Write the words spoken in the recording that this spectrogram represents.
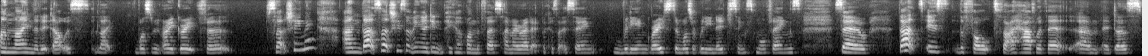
online that it dealt with like wasn't very great for slut shaming. And that's actually something I didn't pick up on the first time I read it because I was saying really engrossed and wasn't really noticing small things. So that is the fault that I have with it. Um it does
